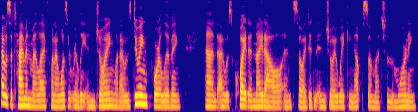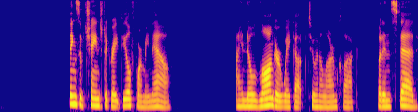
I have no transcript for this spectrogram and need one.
That was a time in my life when I wasn't really enjoying what I was doing for a living, and I was quite a night owl, and so I didn't enjoy waking up so much in the morning. Things have changed a great deal for me now. I no longer wake up to an alarm clock, but instead,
